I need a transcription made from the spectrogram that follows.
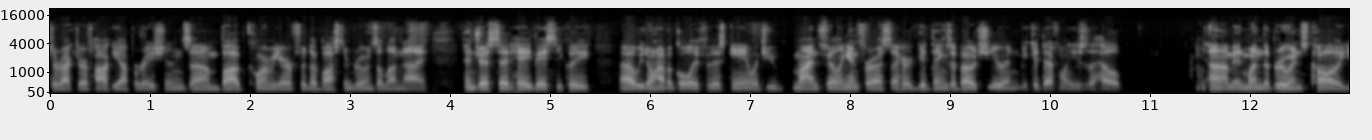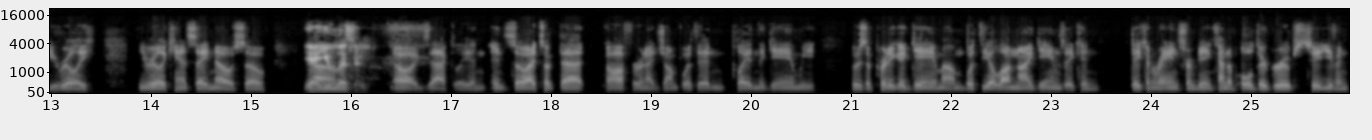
director of hockey operations um, Bob Cormier for the Boston Bruins alumni, and just said, "Hey, basically." Uh, we don't have a goalie for this game. Would you mind filling in for us? I heard good things about you, and we could definitely use the help. Um, and when the Bruins call, you really, you really can't say no. So Yeah, you Um, listen. Oh, exactly. And and so I took that offer and I jumped with it and played in the game. We it was a pretty good game. Um, with the alumni games, they can they can range from being kind of older groups to even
